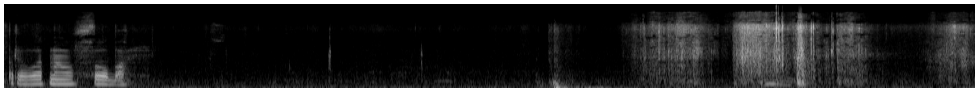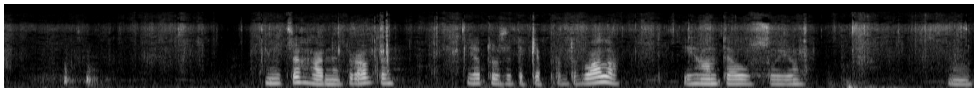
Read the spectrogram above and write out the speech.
Приватна особа. Ну, це гарне, правда? Я теж таке продавала гігантелу свою. От,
